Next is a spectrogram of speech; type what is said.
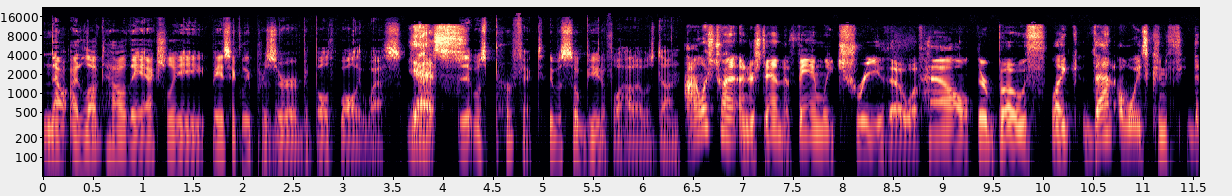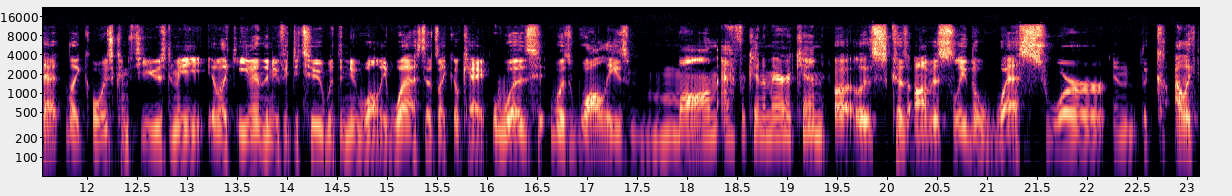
Now I loved how they actually basically preserved both Wally West. Yes, it was perfect. It was so beautiful how that was done. I was trying to understand the family tree though of how they're both like that always conf- that like always confused me like even the new 52 with the new Wally West I was like okay was was Wally's mom African American uh, cuz obviously the Wests were in the I like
